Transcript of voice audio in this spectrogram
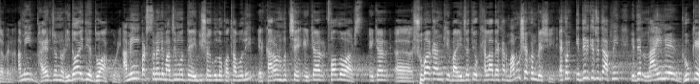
যাবে না। আমি ভাইয়ের জন্য হৃদয় দিয়ে দোয়া করি। আমি পার্সোনালি মাঝে মধ্যে এই বিষয়গুলো কথা বলি। এর কারণ হচ্ছে এটার ফলোয়ার্স এটার শুভাকাঙ্ক্ষী বা এই জাতীয় খেলা দেখার মানুষ এখন বেশি। এখন এদেরকে যদি আপনি এদের লাইনে ঢুকে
